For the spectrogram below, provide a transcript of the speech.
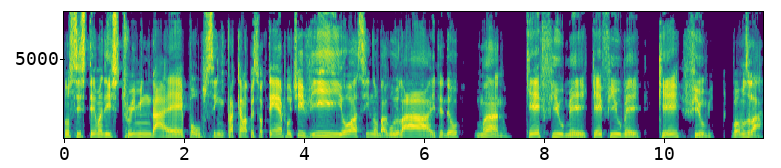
no sistema de streaming da Apple. Sim, para aquela pessoa que tem Apple TV ou assim no bagulho lá, entendeu? Mano, que filme, que filme, que filme. Vamos lá.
